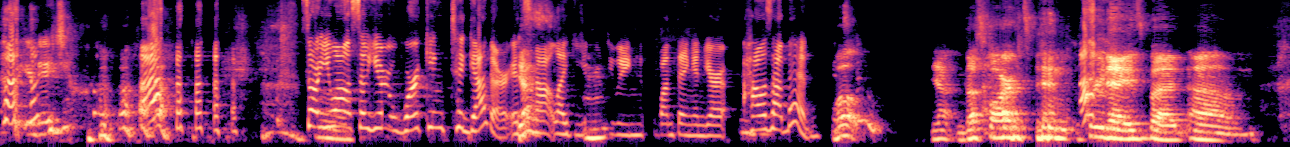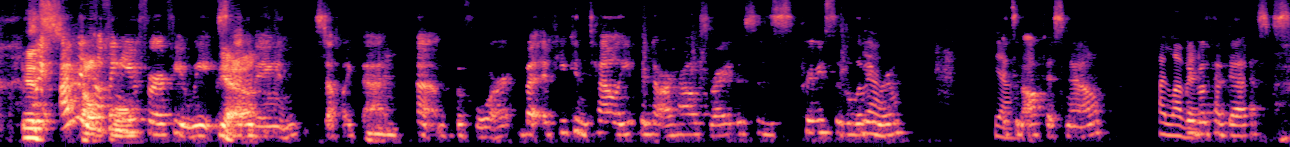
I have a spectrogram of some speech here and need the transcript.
quit your day job. so are you Uh, all so you're working together it's Yes. not like you're Mhm. doing one thing and you're how's that been It's Well, been- yeah, thus far it's been three days, but um, wait, it's I've been helping you for a few weeks, Yeah. editing and stuff like that Mhm. um, before. But if you can tell, you've been to our house, right? This is previously the living Yeah. room. yeah It's an office now. i love We it We both have desks.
